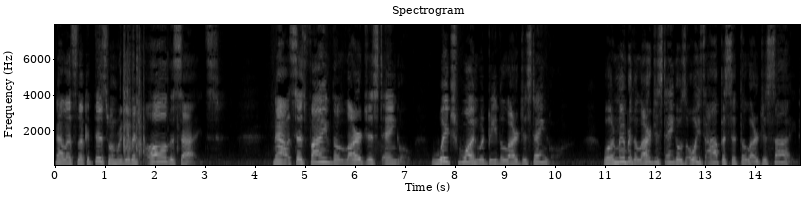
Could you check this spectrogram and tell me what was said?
Now let's look at this one. We're given all the sides. Now it says find the largest angle. Which one would be the largest angle? Well, remember the largest angle is always opposite the largest side.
